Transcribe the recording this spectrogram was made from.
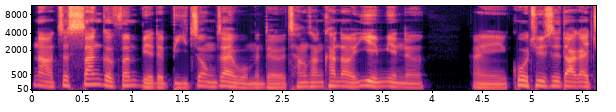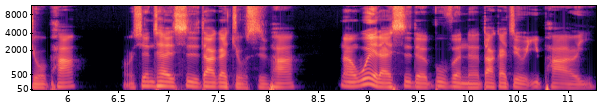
那这三个分别的比重，在我们的常常看到的页面呢？哎，过去是大概九趴，哦，现在是大概九十趴，那未来式的部分呢，大概只有一趴而已。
